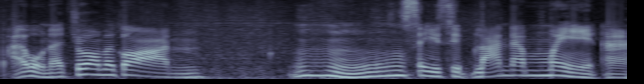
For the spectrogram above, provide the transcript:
หมายผมนะจ้วงไปก่อนอืสี่สิบล้านดาเมจอะ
